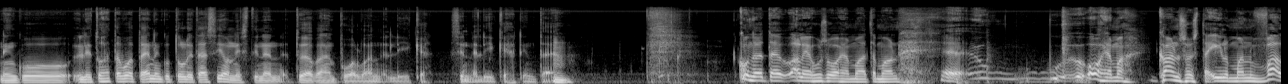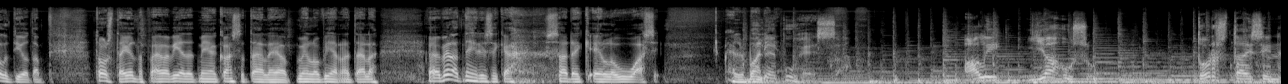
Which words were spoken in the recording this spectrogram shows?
niin kuin, yli tuhatta vuotta ennen kuin tuli tämä sionistinen työväenpuolueen liike sinne liikehdintään. Mm. Kuuntelette Alia Husu-ohjelmaa. Tämä on eh, ohjelma kansoista ilman valtiota. Tuosta iltapäivä vietät meidän kanssa täällä ja meillä on vieraana täällä eh, Velat Nehri sekä Sadek El Uasi. El puheessa. Ali ja Husu. Torstaisin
